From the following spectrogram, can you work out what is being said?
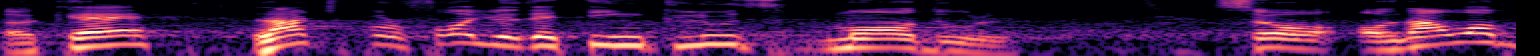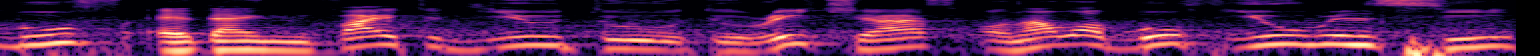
okay? Large portfolio that includes module. So on our booth, and I invited you to, to reach us, on our booth you will see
